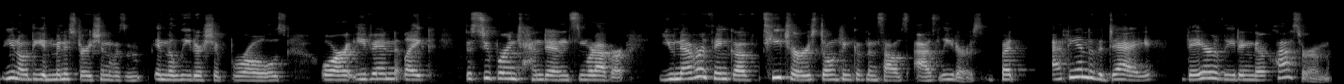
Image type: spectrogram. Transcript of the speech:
you know the administration was in the leadership roles or even like the superintendents and whatever you never think of teachers don't think of themselves as leaders but at the end of the day they are leading their classroom,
